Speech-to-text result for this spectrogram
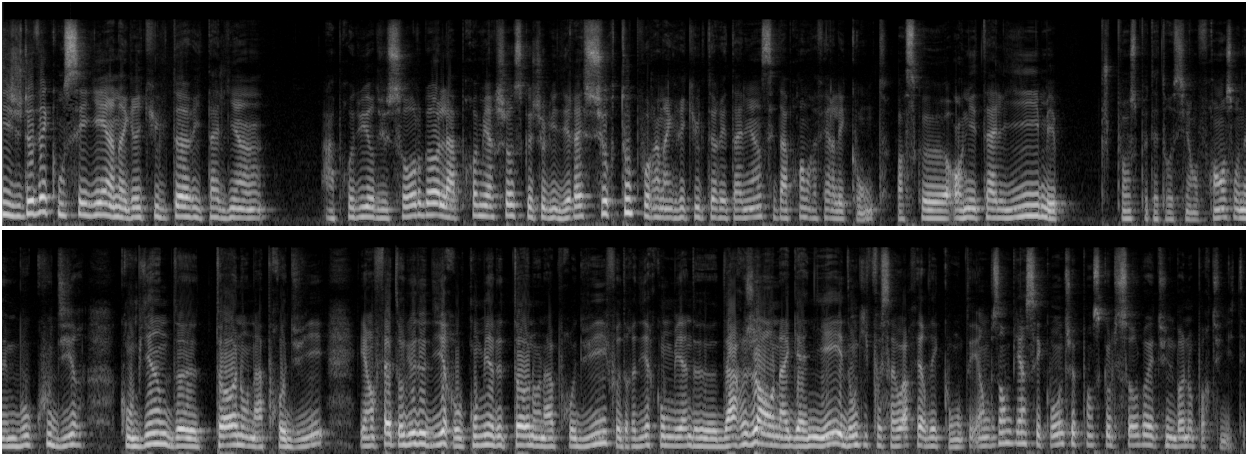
Si je devais conseiller un agriculteur italien à produire du sorgho, la première chose que je lui dirais, surtout pour un agriculteur italien, c'est d'apprendre à faire les comptes. Parce qu'en Italie, mais je pense peut-être aussi en France, on aime beaucoup dire combien de tonnes on a produit. Et en fait, au lieu de dire combien de tonnes on a produit, il faudrait dire combien d'argent on a gagné. Et donc, il faut savoir faire des comptes. Et en faisant bien ces comptes, je pense que le sorgho est une bonne opportunité.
